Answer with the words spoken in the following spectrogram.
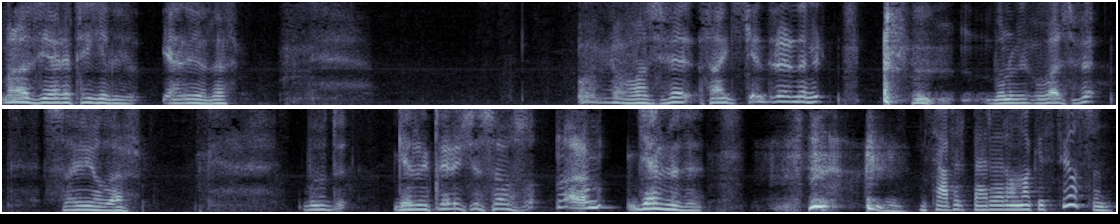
bana ziyarete geliyor, geliyorlar. O vazife sanki kendilerine bir bunu bir vazife sayıyorlar. Bu d- geldikleri için sağ olsunlar ama gelmedi. Misafirperver olmak istiyorsun.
